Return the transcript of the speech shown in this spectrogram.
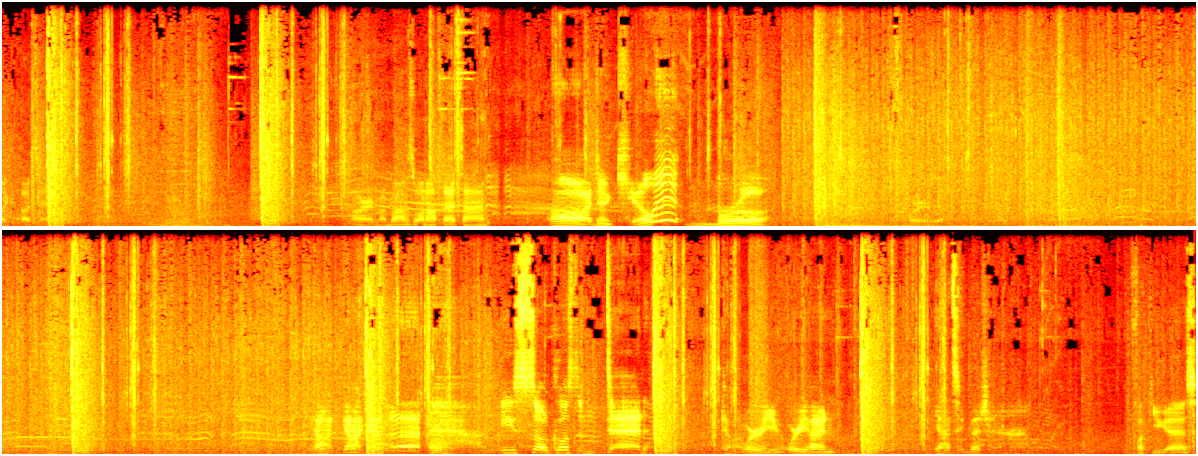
Like a tank. Alright, my bombs went off that time. Oh, I didn't kill it? Bruh. Where is it? Come on, come on, come on! Ugh. He's so close to dead! Come on, where are you? Where are you hiding? Yeah, it's a bitch. Fuck you guys.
